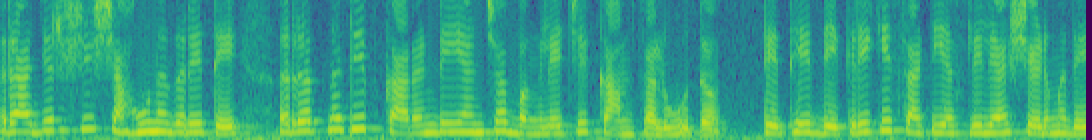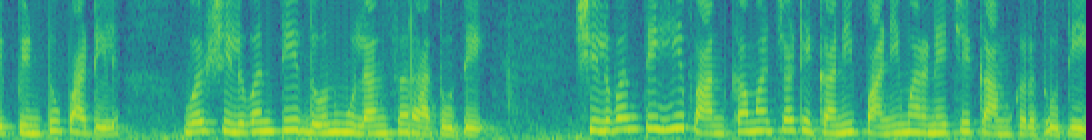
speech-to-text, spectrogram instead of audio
राजर्षी शाहूनगर येथे रत्नदीप कारंडे यांच्या बंगल्याचे काम चालू होतं. तेथे देखरेखीसाठी असलेल्या शेडमध्ये पिंटू पाटील व शिलवंती दोन मुलांसह राहत होते. शिलवंती ही बांधकामाच्या ठिकाणी पाणी मारण्याचे काम करत होती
